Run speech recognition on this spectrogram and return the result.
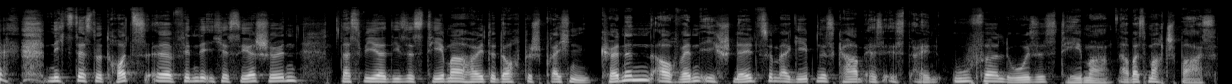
Nichtsdestotrotz äh, finde ich es sehr schön, dass wir dieses Thema heute doch besprechen können, auch wenn ich schnell zum Ergebnis kam, es ist ein uferloses Thema. Aber es macht Spaß.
